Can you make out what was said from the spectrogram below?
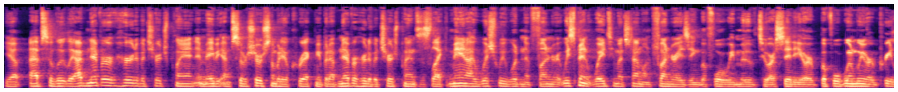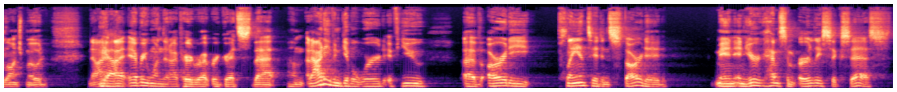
Yep, absolutely. I've never heard of a church plant, and maybe I'm so sure somebody will correct me, but I've never heard of a church plant that's like, man, I wish we wouldn't have fundraised. We spent way too much time on fundraising before we moved to our city or before when we were in pre-launch mode. Now, yeah. I, I, everyone that I've heard regrets that, um, and I'd even give a word if you have already planted and started, man, and you're having some early success.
